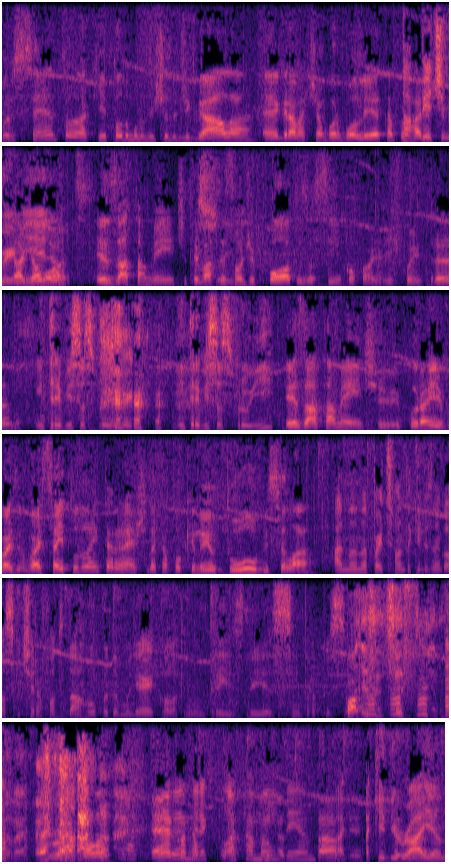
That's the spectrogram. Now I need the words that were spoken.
100% aqui, todo mundo vestido de gala, é, gravatinha borboleta pro Tapete vermelho. Awards. Exatamente. Teve uma Isso aí. sessão de fotos, assim, conforme a gente foi entrando. Entrevistas pro, Inter... Entrevistas pro I. Exatamente. E por aí, vai, vai sair tudo na internet daqui a pouquinho, no YouTube, sei lá. A Nana participando daqueles negócios que tira foto da roupa da mulher e coloca num 3D assim pra pessoa. Com, 360, né? com aquela, é, com aquela que coloca a mão dentro. sabe? Aquele Ryan,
